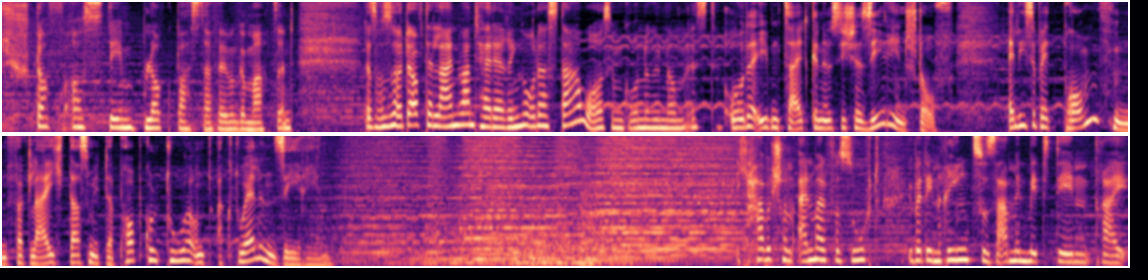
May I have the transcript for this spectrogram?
Stoff, aus dem Blockbuster-Filme gemacht sind. Das, was heute auf der Leinwand Herr der Ringe oder Star Wars im Grunde genommen ist. Oder eben zeitgenössischer Serienstoff. Elisabeth Bromfen vergleicht das mit der Popkultur und aktuellen Serien. Ich habe schon einmal versucht, über den Ring zusammen mit den drei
